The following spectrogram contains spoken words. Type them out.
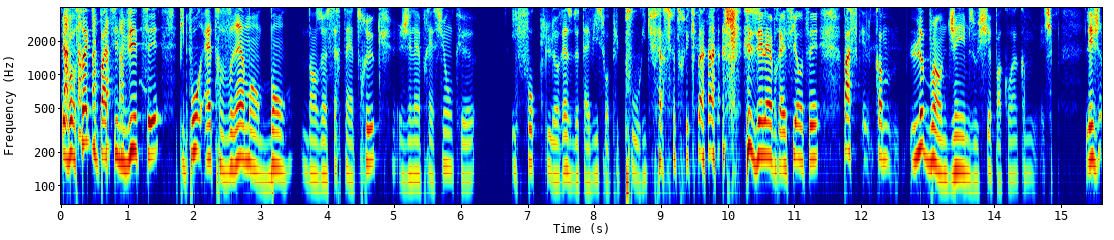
c'est pour ça qu'il patine vite. Puis pour être vraiment bon dans un certain truc, j'ai l'impression que il faut que le reste de ta vie soit plus pourri que faire ce truc-là. j'ai l'impression, tu sais. Parce que comme LeBron James ou je sais pas quoi, comme. Les gens.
